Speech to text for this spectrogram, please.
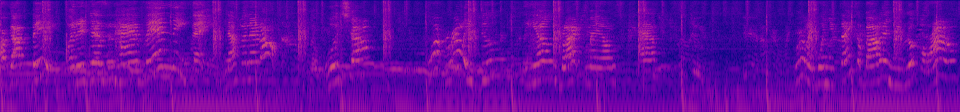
or got big, but it doesn't have anything, nothing at all. The wood shop. What really do the young black males have to do? Really, when you think about it and you look around,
